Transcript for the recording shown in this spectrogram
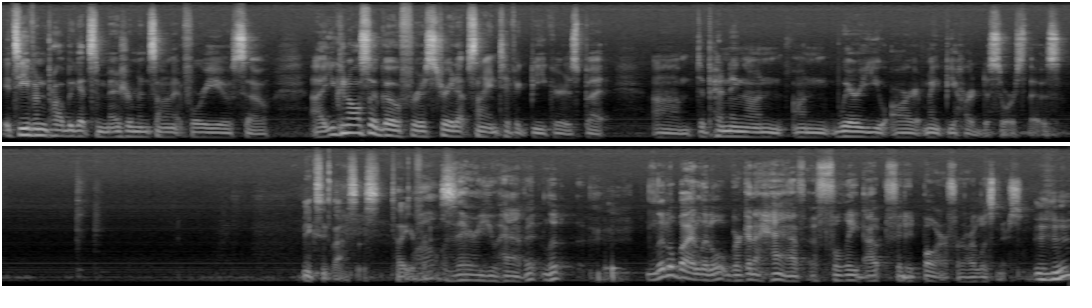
It's even probably get some measurements on it for you. So uh, you can also go for a straight up scientific beakers, but um, depending on on where you are, it might be hard to source those. mixing glasses. Tell your friends. Well, friends. there you have it. Little, by little, we're going to have a fully outfitted bar for our listeners. Mm-hmm.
